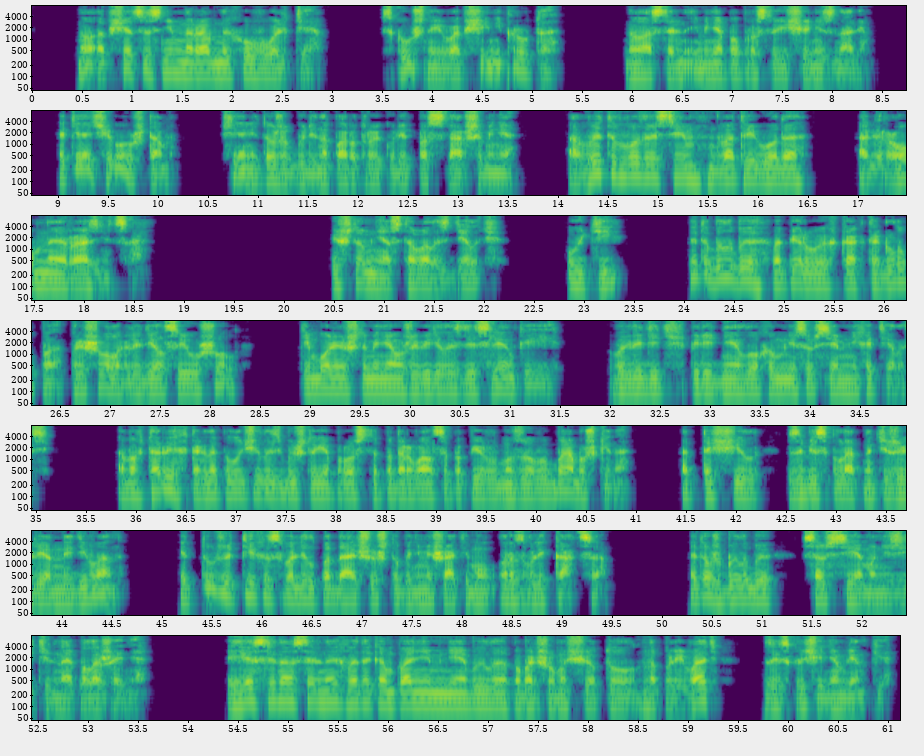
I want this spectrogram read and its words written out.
но общаться с ним на равных увольте. Скучно и вообще не круто. Но остальные меня попросту еще не знали. Хотя чего уж там, все они тоже были на пару-тройку лет постарше меня. А в этом возрасте два-три года — огромная разница. И что мне оставалось делать? Уйти? Это было бы, во-первых, как-то глупо. Пришел, огляделся и ушел. Тем более, что меня уже видела здесь Ленка, и выглядеть перед ней лохом мне совсем не хотелось. А во-вторых, тогда получилось бы, что я просто подорвался по первому зову бабушкина, оттащил за бесплатно тяжеленный диван и тут же тихо свалил подальше, чтобы не мешать ему развлекаться. Это уж было бы совсем унизительное положение. И если на остальных в этой компании мне было, по большому счету, наплевать, за исключением Ленки,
